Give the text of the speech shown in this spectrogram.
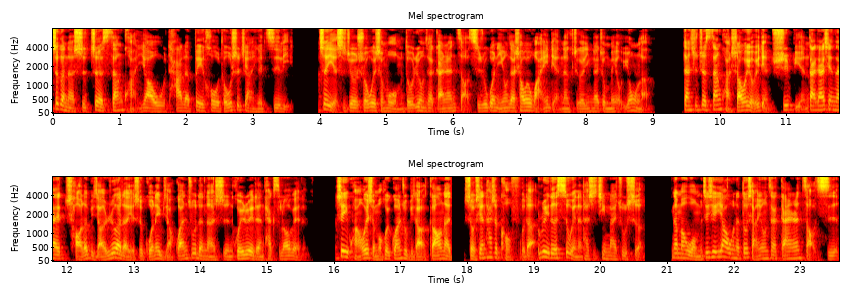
这个呢是这三款药物它的背后都是这样一个机理。这也是就是说为什么我们都用在感染早期，如果你用在稍微晚一点，那这个应该就没有用了。但是这三款稍微有一点区别，大家现在炒的比较热的，也是国内比较关注的呢，是辉瑞的 Paxlovid 这一款为什么会关注比较高呢？首先它是口服的，瑞德西韦呢它是静脉注射。那么我们这些药物呢都想用在感染早期。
